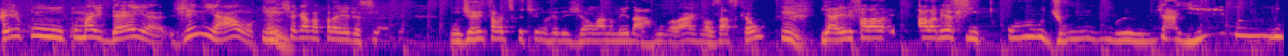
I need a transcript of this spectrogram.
veio com, com uma ideia genial. Que a Hum. gente chegava pra ele assim. Um dia a gente tava discutindo religião lá no meio da rua, lá em Osascão. Hum. E aí ele falava, ele fala meio assim, ô, Ju, mano, e aí, mano?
